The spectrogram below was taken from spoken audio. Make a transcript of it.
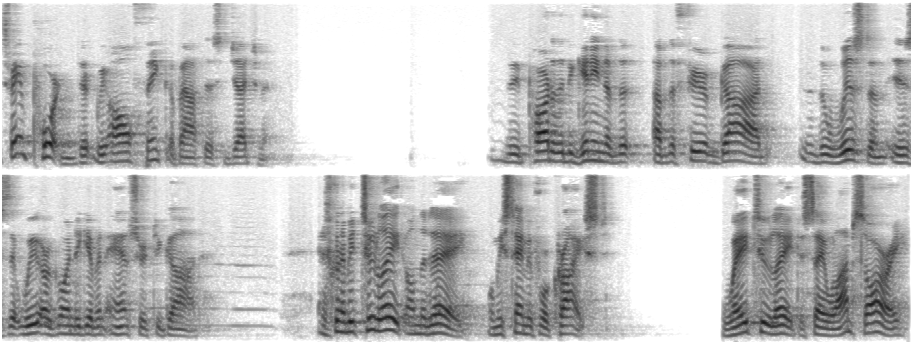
It's very important that we all think about this judgment the part of the beginning of the, of the fear of God, the wisdom is that we are going to give an answer to God. And it's going to be too late on the day when we stand before Christ. Way too late to say, Well, I'm sorry,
